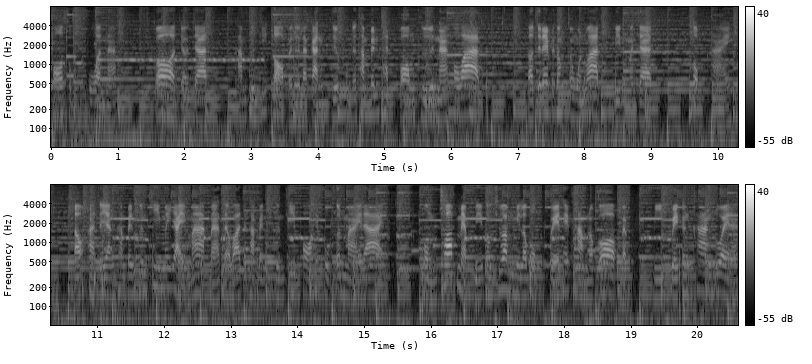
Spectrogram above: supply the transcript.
พอสมควรนะ ก็เดี๋ยวจะทำพื้นที่ต่อไปเลยละกันเดี๋ยวผมจะทำเป็นแพลตฟอร์มพื้นนะ เพราะว่าเราจะได้ไม่ต้องกังวลว่าดินมันจะ ตกหาย เราอาจจะยังทำเป็นพื้นที่ไม่ใหญ่มากนะ แต่ว่าจะทำเป็นพื้นที่พอให้ปลูกต้นไม้ได้ ผมชอบแมปนี้ตรงที่ว่ามันมีระบบเควสให้ทำแล้วก็แบบมีเควสข้างๆด้วยนะ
